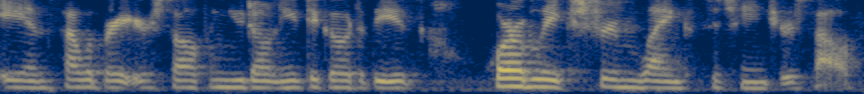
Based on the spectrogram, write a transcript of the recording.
and celebrate yourself and you don't need to go to these horribly extreme lengths to change yourself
